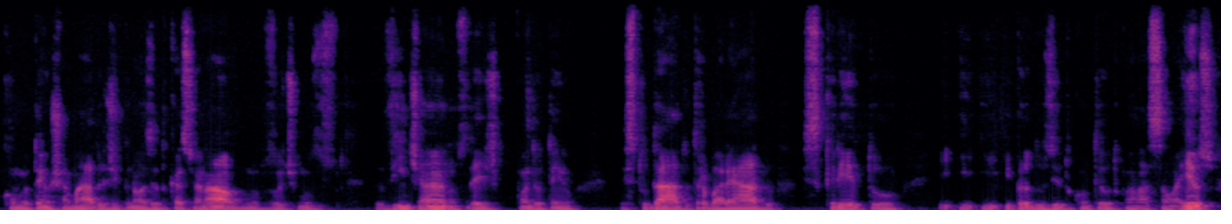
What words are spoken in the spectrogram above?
como eu tenho chamado de hipnose educacional nos últimos 20 anos, desde quando eu tenho estudado, trabalhado, escrito e, e, e produzido conteúdo com relação a isso,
